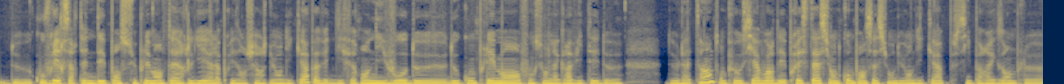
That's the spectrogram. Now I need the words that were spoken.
de couvrir certaines dépenses supplémentaires liées à la prise en charge du handicap avec différents niveaux de, compléments en fonction de la gravité de, l'atteinte. On peut aussi avoir des prestations de compensation du handicap si par exemple euh,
